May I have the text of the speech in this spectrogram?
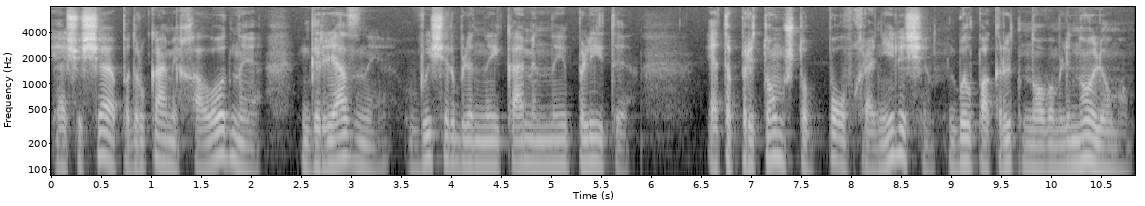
и ощущаю под руками холодные, грязные, выщербленные каменные плиты. Это при том, что пол в хранилище был покрыт новым линолеумом.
